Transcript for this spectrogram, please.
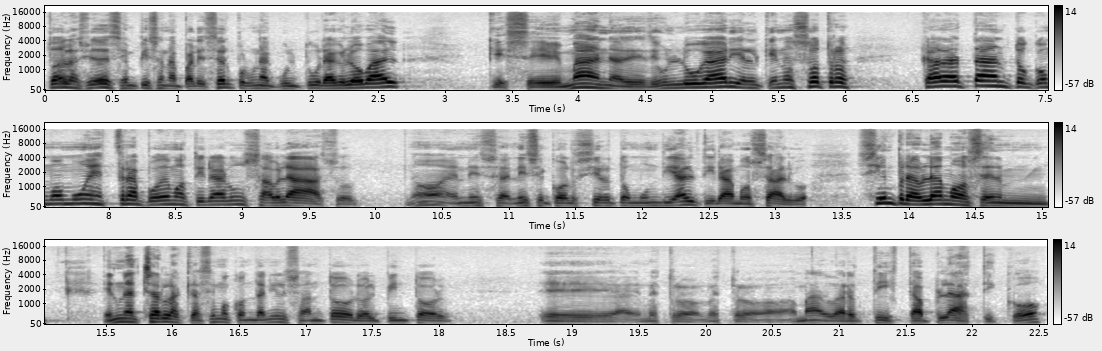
todas las ciudades empiezan a aparecer por una cultura global que se emana desde un lugar y en el que nosotros, cada tanto como muestra, podemos tirar un sablazo. ¿no? En, ese concierto mundial tiramos algo. Siempre hablamos en, en una charla que hacemos con Daniel Santoro, el pintor, eh, nuestro, nuestro amado artista plástico,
